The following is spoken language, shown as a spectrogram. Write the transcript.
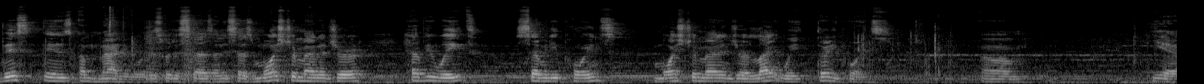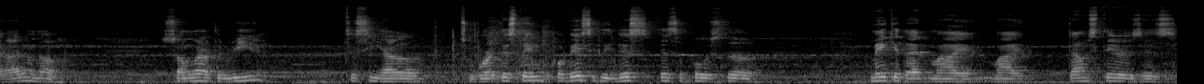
this is a manual. This is what it says. And it says Moisture Manager Heavyweight, 70 pints. Moisture Manager Lightweight, 30 pints. Um, yeah, I don't know. So I'm gonna have to read to see how to work this thing. But basically this is supposed to make it that my my downstairs is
